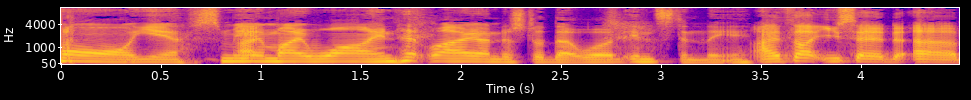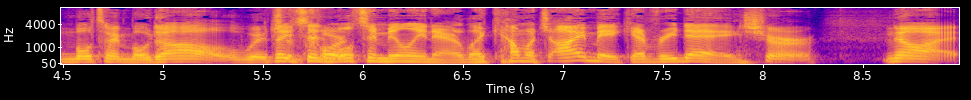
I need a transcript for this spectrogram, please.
Oh, yes. Me and my wine. I understood that word instantly. I thought you said uh, multimodal, which They said course, multimillionaire, like how much I make every day. sure. No, I,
